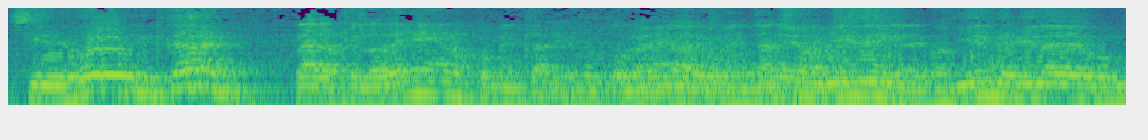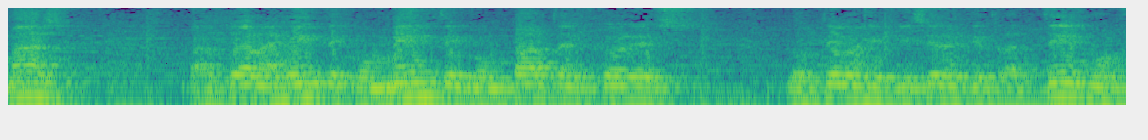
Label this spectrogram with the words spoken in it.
si dejó de picar. Claro, que lo dejen en los comentarios. En los comentarios. No se olviden, Vila de algo más. Para toda la gente, comenten, compartan cuáles los temas que quisieran que tratemos.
